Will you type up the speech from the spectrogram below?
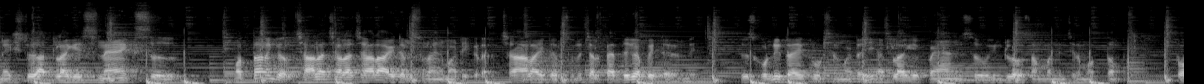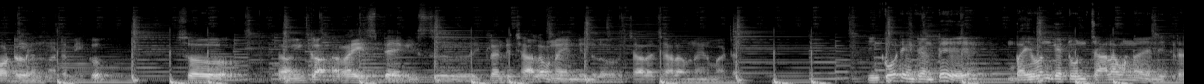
next అట్లాగే స్నాక్స్ మొత్తానికి చాలా చాలా చాలా ఐటమ్స్ ఉన్నాయన్నమాట ఇక్కడ. చాలా ఐటమ్స్ ఉన్నాయి. చాలా పెద్దగా పెట్టారండి. చూసుకోండి. డ్రై ఫ్రూట్స్ అనమాట అట్లాగే ప్యాన్స్ ఇంట్లో సంబంధించిన మొత్తం టోటల్ అనమాట మీకు. సో ఇంకా రైస్ బ్యాగ్స్ ఇట్లాంటివి చాలా ఉన్నాయండి ఇందులో. చాలా చాలా ఉన్నాయన్నమాట. ఇంకోటి ఏంటంటే బై వన్ గెట్ వన్ చాలా ఉన్నాయండి ఇక్కడ.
